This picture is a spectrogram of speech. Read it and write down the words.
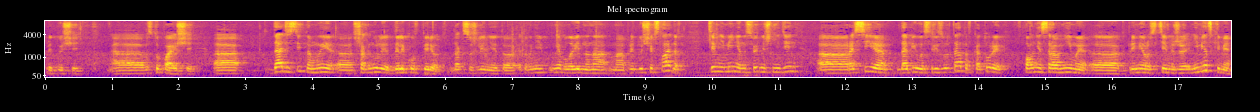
предыдущий выступающий. Э, да, действительно, мы э, шагнули далеко вперед. Да, к сожалению, это, этого не, не было видно на, на предыдущих слайдах. Тем не менее, на сегодняшний день э, Россия добилась результатов, которые вполне сравнимы, э, к примеру, с теми же немецкими,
